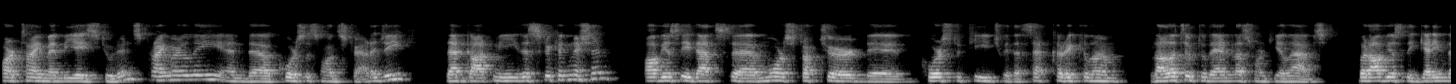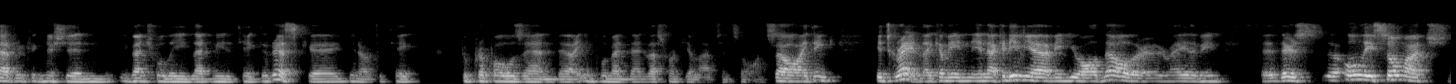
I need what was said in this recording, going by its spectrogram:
part-time MBA students primarily and uh, courses on strategy that got me this recognition. Obviously, that's a more structured course to teach with a set curriculum relative to the Endless Frontier Labs. But obviously getting that recognition eventually led me to take the risk uh, you know to take to propose and uh, implement the endless frontier labs and so on. So i think it's great. Like i mean in academia i mean you all know right? I mean uh, there's only so much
